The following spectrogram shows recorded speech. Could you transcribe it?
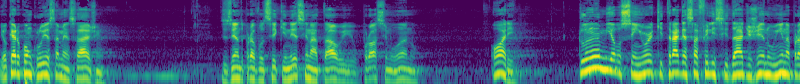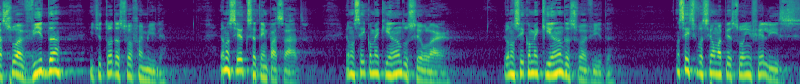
Eu quero concluir essa mensagem dizendo para você que nesse Natal e o próximo ano, ore, clame ao Senhor que traga essa felicidade genuína para a sua vida e de toda a sua família. Eu não sei o que você tem passado, eu não sei como é que anda o seu lar, eu não sei como é que anda a sua vida, não sei se você é uma pessoa infeliz.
